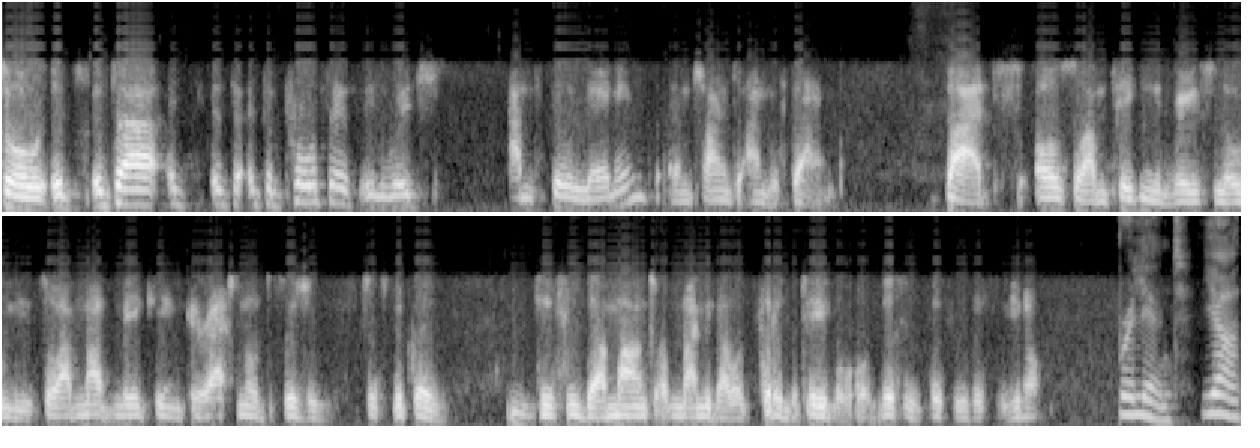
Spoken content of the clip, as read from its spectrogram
So it's it's a it's a, it's a process in which I'm still learning and trying to understand, but also I'm taking it very slowly. So I'm not making irrational decisions just because this is the amount of money that was put on the table, or this is this is this, you know. Brilliant. Yeah.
